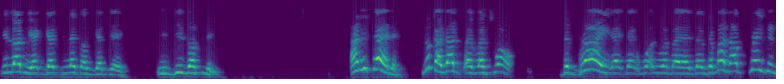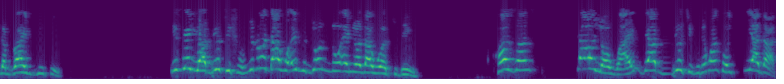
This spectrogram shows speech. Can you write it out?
The Lord will get, let us get there. In Jesus' name. And he said, look at that uh, 12. The bride, uh, the, uh, the, the man now praising the bride beauty. He said, you are beautiful. You know that word, if you don't know any other word today, husbands, tell your wife they are beautiful. They want to hear that.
